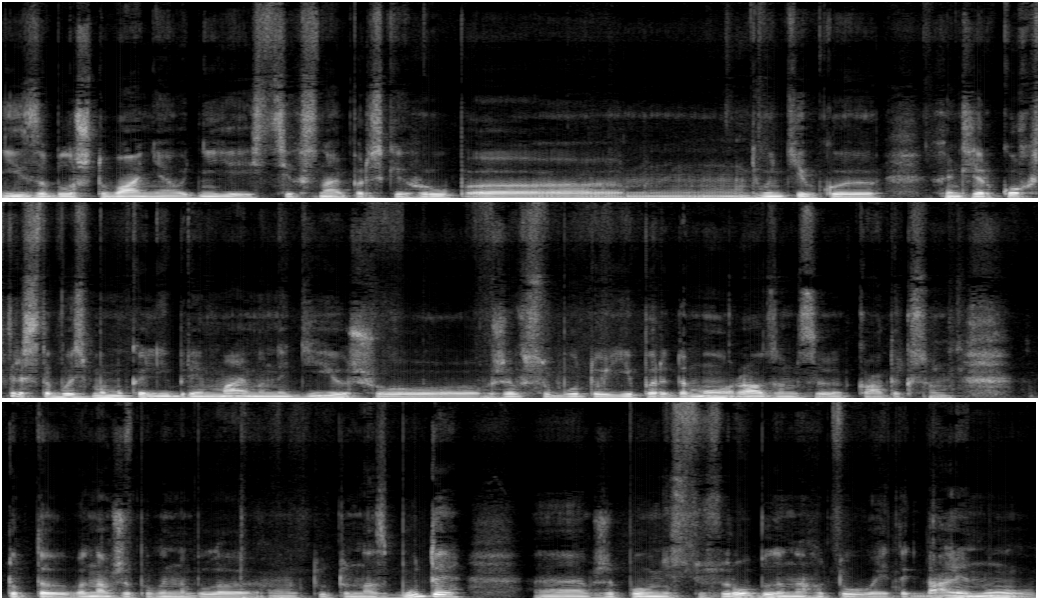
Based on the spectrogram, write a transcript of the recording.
із облаштування однієї з цих снайперських груп е, гвинтівкою Хентлер Кох в 308 калібрі. Маємо надію, що вже в суботу її передамо разом з Кадексом. Тобто вона вже повинна була е, тут у нас бути, вже повністю зроблена, готова і так далі. Ну,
